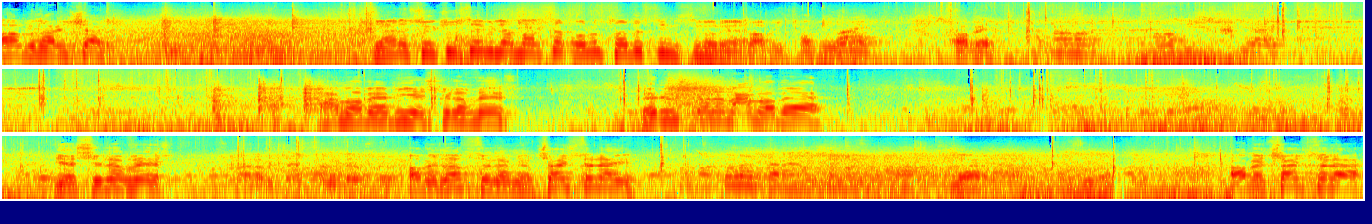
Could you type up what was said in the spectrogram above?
Al bunları çek. yani sökülse bile maksat onun tadı sinsin oraya. Tabii tabii. Abi. Ham abi bir yeşillik ver. Ver üç tane Mahmut abi. Yeşillik ver. Abi nasıl söylemiyorum? Çay söyleyin. Ne? Abi çay söyle.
